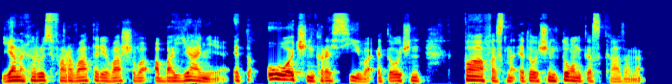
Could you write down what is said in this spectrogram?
Я нахожусь в фарватере вашего обаяния. Это очень красиво, это очень пафосно, это очень тонко сказано.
